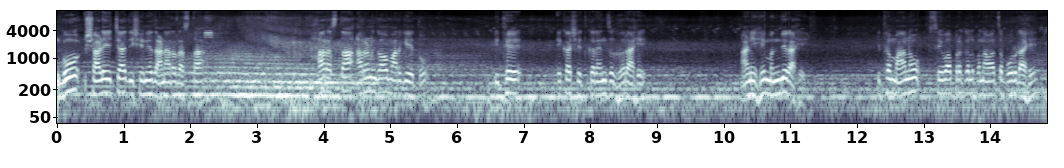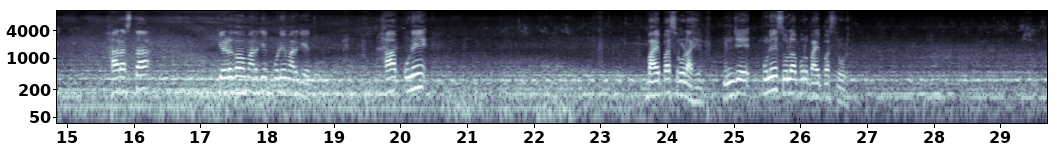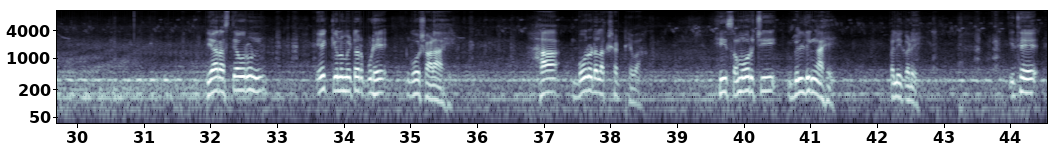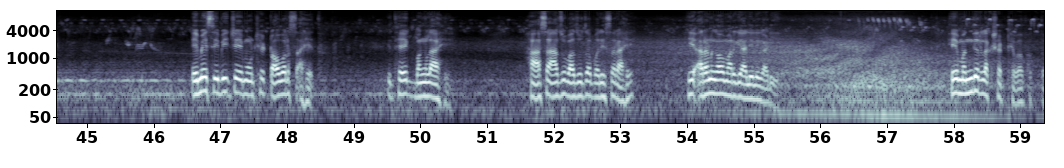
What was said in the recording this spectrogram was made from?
गोशाळेच्या दिशेने जाणारा रस्ता. हा रस्ता आरणगाव मार्गे येतो. इथे एका शेतकऱ्यांचं घर आहे आणि हे मंदिर आहे. इथं मानव सेवा प्रकल्प नावाचा बोर्ड आहे. हा रस्ता केळगाव मार्गे पुणे मार्गे येतो. हा पुणे बायपास रोड आहे. म्हणजे पुणे सोलापूर बायपास रोड या रस्त्यावरून एक किलोमीटर पुढे गोशाळा आहे. हा बोर्ड लक्षात ठेवा. ही समोरची बिल्डिंग आहे पलीकडे. इथे एम एस सी बीचे मोठे टॉवर्स आहेत. इथे एक बंगला आहे. हा असा आजूबाजूचा परिसर आहे. ही अरणगाव मार्गे आलेली गाडी आहे. हे मंदिर लक्षात ठेवा फक्त.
